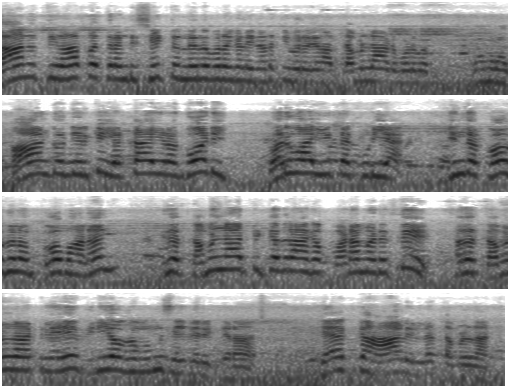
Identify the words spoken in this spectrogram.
நானூத்தி நாற்பத்தி ரெண்டு சீட்டு நிறுவனங்களை நடத்தி வருகிறார் தமிழ்நாடு முழுவதும். ஆண்டொன்றிற்கு எட்டாயிரம் கோடி வருவாய் ஈட்டக்கூடிய இந்த கோகுலம் கோபாலன் இந்த தமிழ்நாட்டுக்கு எதிராக படம் எடுத்து அதை தமிழ்நாட்டிலேயே விநியோகமும் செய்திருக்கிறார். கேட்க ஆள் இல்ல தமிழ்நாட்டு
